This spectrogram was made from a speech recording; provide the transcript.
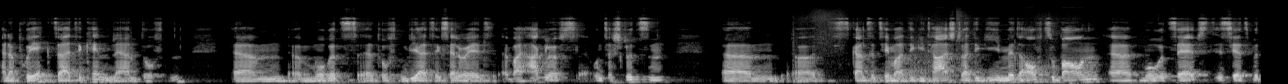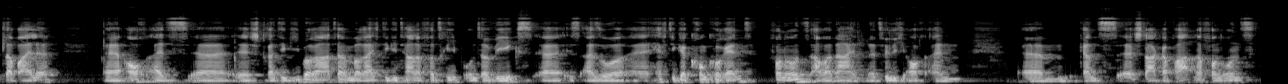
einer Projektseite kennenlernen durften. Ähm, äh, Moritz äh, durften wir als Accelerate bei Haglöfs äh, unterstützen, ähm, äh, das ganze Thema Digitalstrategie mit aufzubauen. Äh, Moritz selbst ist jetzt mittlerweile äh, auch als äh, Strategieberater im Bereich digitaler Vertrieb unterwegs, äh, ist also äh, heftiger Konkurrent von uns, aber nein, natürlich auch ein ähm, ganz äh, starker Partner von uns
